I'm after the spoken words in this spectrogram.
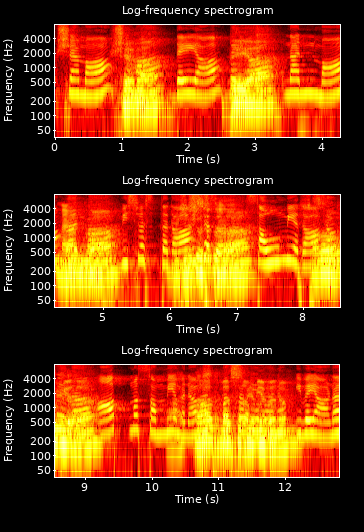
ക്ഷമ ക്ഷമ ദയ ദയ നന്മ നന്മ വിശ്വസ്തത വിശ്വസ്തത സൗമ്യത സൗമ്യത ആത്മസംയമനം ആത്മസംയമനം ഇവയാണ്.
